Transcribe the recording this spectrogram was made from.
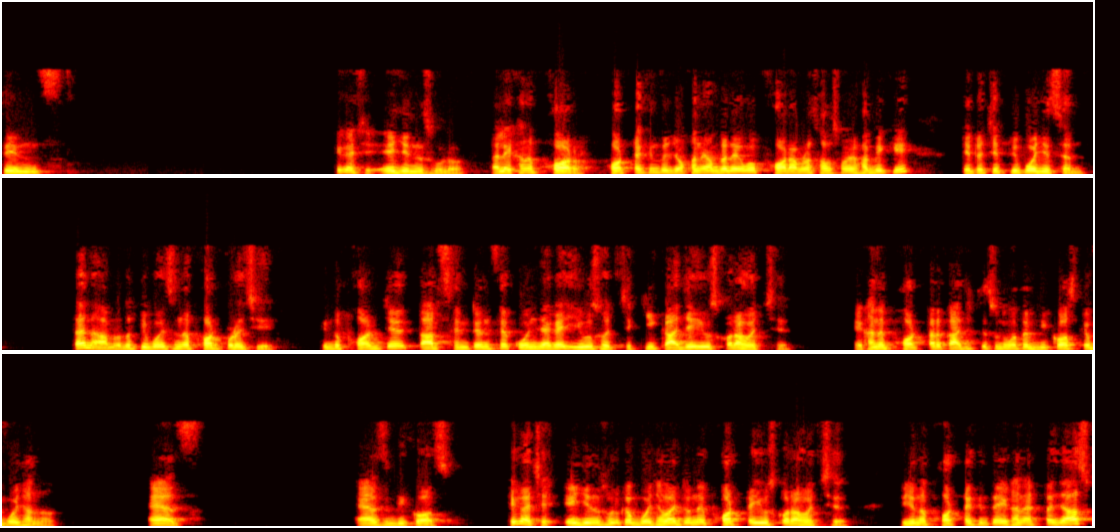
সিন্স ঠিক আছে? এই জিনিসগুলো। তাহলে এখানে ফর ফরটা কিন্তু যখনই আমরা দেখব ফর আমরা সবসময় ভাবি কি? এটা হচ্ছে প্রিপোজিশন তাই না? আমরা তো প্রিপোজিশনে ফর পড়েছি। কিন্তু ফর যে তার সেন্টেন্সে কোন জায়গায় ইউজ হচ্ছে, কি কাজে ইউজ করা হচ্ছে, এখানে ফরটার কাজ হচ্ছে শুধুমাত্র বিকজকে বোঝানো। অ্যাজ অ্যাজ বিকজ ঠিক আছে? এই জিনিসগুলোকে বোঝাবার জন্য ফরটা ইউজ করা হচ্ছে। এই জন্য ফরটা কিন্তু এখানে একটা জাস্ট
